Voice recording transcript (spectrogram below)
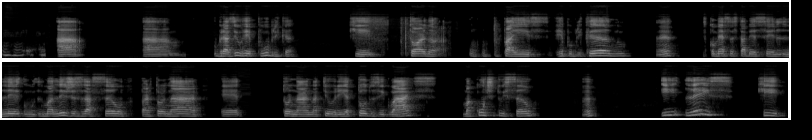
uhum. a, a, o Brasil República, que torna o, o país republicano, né? começa a estabelecer le, uma legislação para tornar, é, tornar, na teoria, todos iguais, uma constituição, né? e leis que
